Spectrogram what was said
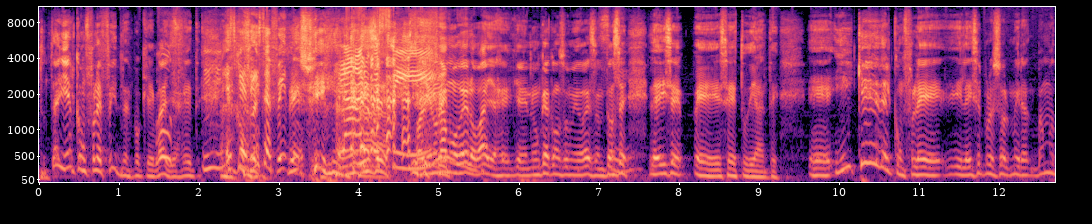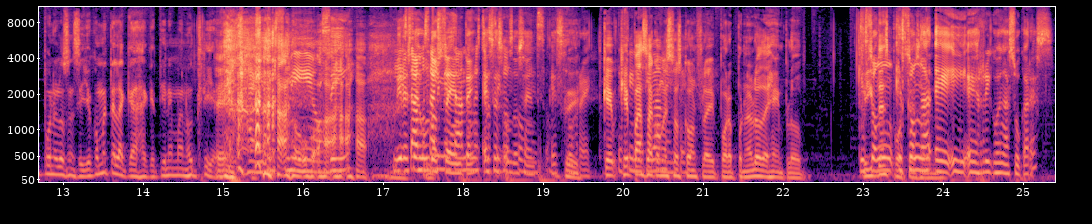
¿tú, te el confle fitness? Porque vaya, es que dice fitness. Sí, claro sí. Tiene una modelo, vaya, que nunca ha consumido eso. Entonces le dice eh, ese estudiante, eh, ¿y qué es del confle? Y le dice el profesor, mira, vamos a ponerlo sencillo, cómete la caja que tiene más nutrientes. Ay, Dios mío. Sí. Mira, ese es un docente, ese es un docente, es correcto. ¿Qué, ¿Qué pasa con esos confle? Por ponerlo de ejemplo, que son, que son eh, eh, ricos en azúcares.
